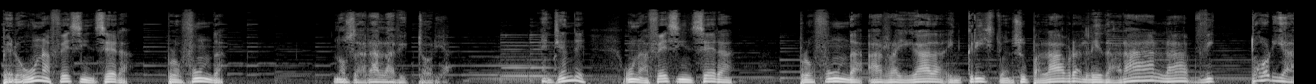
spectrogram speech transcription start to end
Pero una fe sincera, profunda, nos dará la victoria. ¿Entiende? Una fe sincera, profunda, arraigada en Cristo, en su palabra, le dará la victoria.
